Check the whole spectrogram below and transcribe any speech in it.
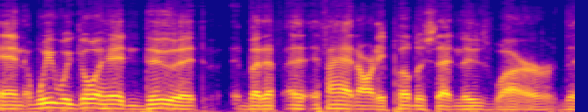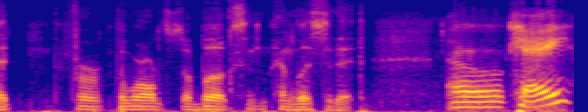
and we would go ahead and do it. But if if I hadn't already published that newswire that for the worlds of books and, and listed it. Okay.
